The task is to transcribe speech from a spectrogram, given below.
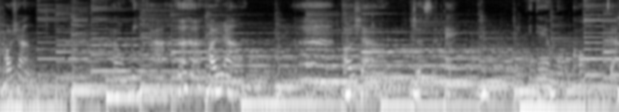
好想，还有密他，好想，好想，就是哎，明天有没有空？这样，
